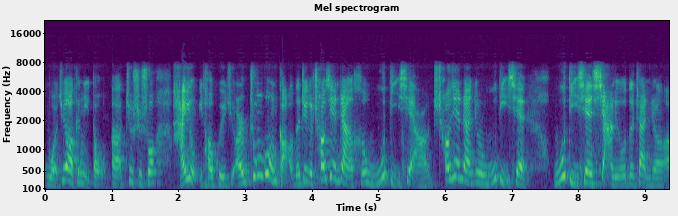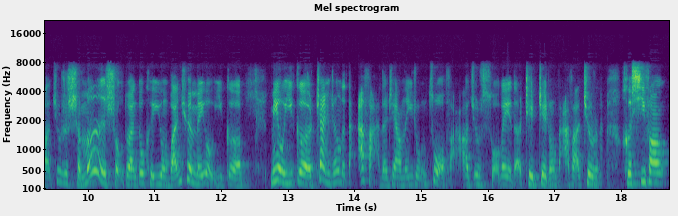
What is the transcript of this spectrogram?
我就要跟你斗啊！就是说还有一套规矩，而中共搞的这个超限战和无底线啊，超限战就是无底线、无底线下流的战争啊，就是什么手段都可以用，完全没有一个没有一个战争的打法的这样的一种做法啊，就是所谓的这这种打法，就是和西方。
